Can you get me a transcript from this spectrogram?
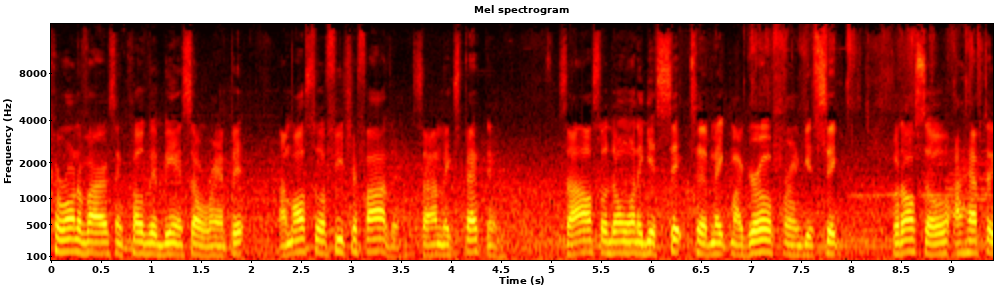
coronavirus and COVID being so rampant, I'm also a future father, so I'm expecting. So I also don't want to get sick to make my girlfriend get sick but also I have to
